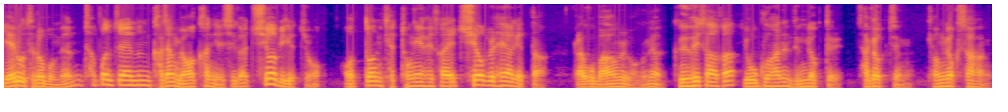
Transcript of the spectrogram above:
예로 들어보면 첫 번째는 가장 명확한 예시가 취업이겠죠. 어떤 계통의 회사에 취업을 해야겠다. 라고 마음을 먹으면 그 회사가 요구하는 능력들, 자격증, 경력 사항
